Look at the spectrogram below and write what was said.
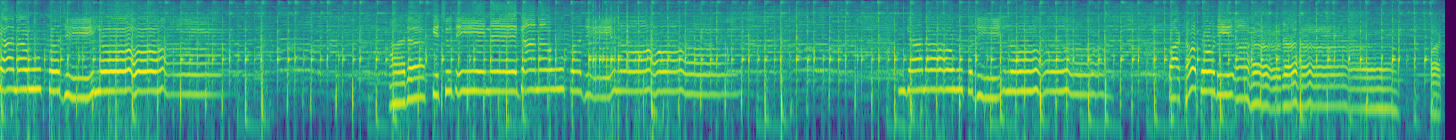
गाना उपजिलो। আর কিছুদিন জ্ঞান উপজিল জ্ঞান উপজিল পাঠ পড়ি আহার পাঠ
